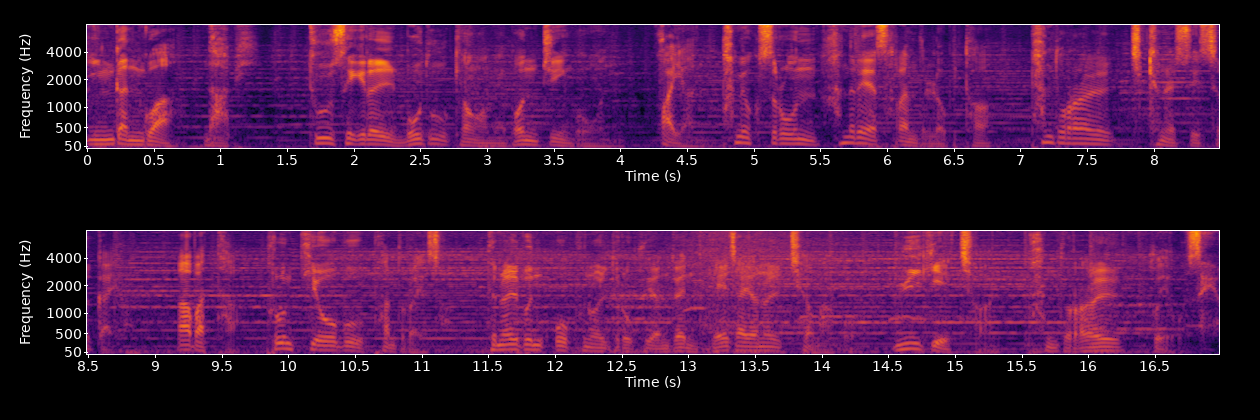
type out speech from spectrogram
인간과 나비 두 세계를 모두 경험해 본 주인공은 과연 탐욕스러운 하늘의 사람들로부터 판도라를 지켜낼 수 있을까요? 아바타 프론티어 오브 판도라에서 드넓은 오픈월드로 구현된 대자연을 체험하고 위기에 처한 판도라를 구해보세요.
